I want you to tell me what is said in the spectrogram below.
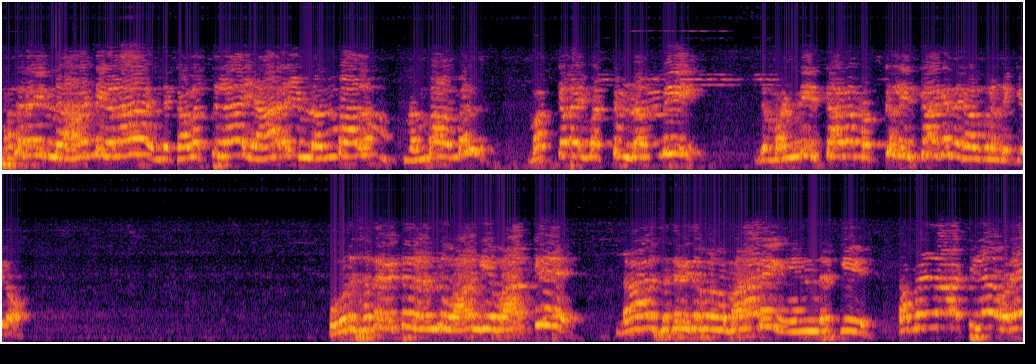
பதினைந்து ஆண்டுகளா இந்த களத்துல யாரையும் நம்பாலும் நம்பாமல் மக்களை மட்டும் நம்பி இந்த மண்ணிற்காக மக்களிற்காக இந்த களத்துல நிக்கிறோம் ஒரு சதவீதத்தில் இருந்து வாங்கிய வாக்கு நாலு சதவீதமாக மாறி இன்றைக்கு தமிழ்நாட்டில ஒரே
